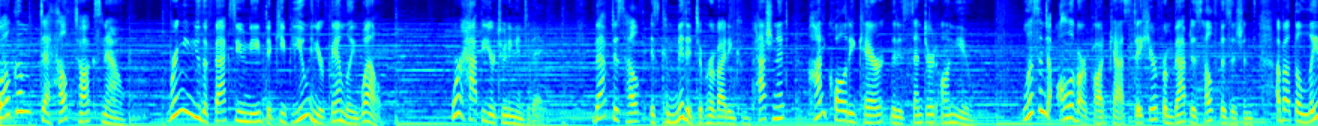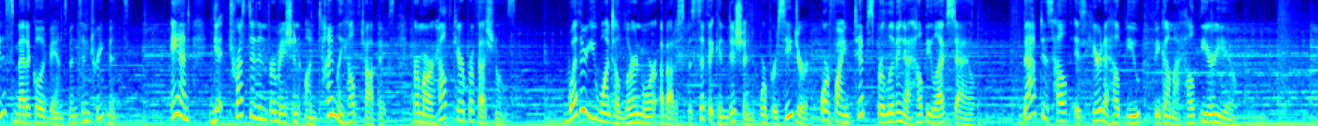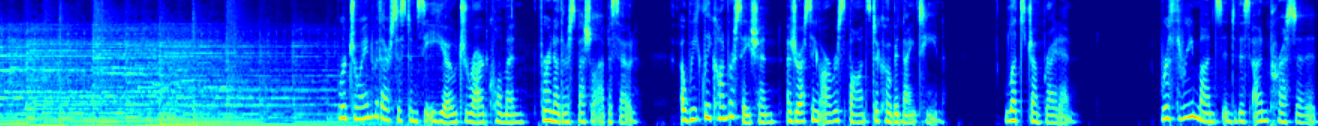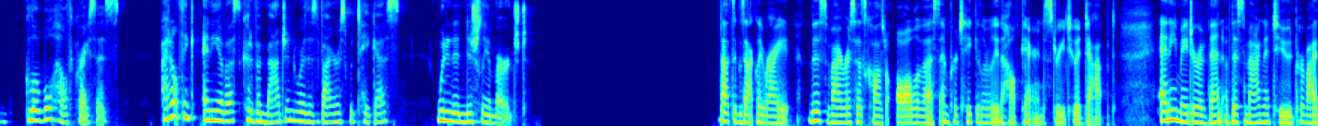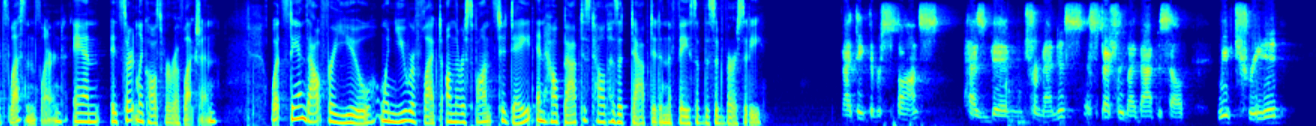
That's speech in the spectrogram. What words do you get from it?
Welcome to Health Talks Now, bringing you the facts you need to keep you and your family well. We're happy you're tuning in today. Baptist Health is committed to providing compassionate, high quality care that is centered on you. Listen to all of our podcasts to hear from Baptist Health physicians about the latest medical advancements and treatments. And get trusted information on timely health topics from our healthcare professionals. Whether you want to learn more about a specific condition or procedure or find tips for living a healthy lifestyle, Baptist Health is here to help you become a healthier you. We're joined with our system CEO, Gerard Colman, for another special episode a weekly conversation addressing our response to COVID 19. Let's jump right in. We're three months into this unprecedented global health crisis I don't think any of us could have imagined where this virus would take us when it initially emerged. That's exactly right. This virus has caused all of us, and particularly the healthcare industry, to adapt. Any major event of this magnitude provides lessons learned, and it certainly calls for reflection. What stands out for you when you reflect on the response to date and how Baptist Health has adapted in the face of this adversity? I think the response has been tremendous, especially by Baptist Health. We've treated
